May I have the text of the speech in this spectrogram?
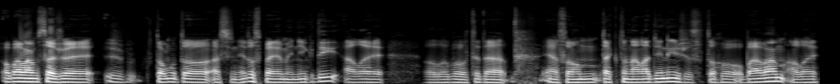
Obávam sa, že, že k tomuto asi nedospejeme nikdy, ale lebo teda ja som takto naladený, že sa toho obávam, ale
